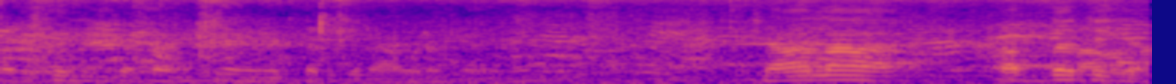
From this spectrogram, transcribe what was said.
పరిశీలించడానికి నేను ఇక్కడికి రావడం జరిగింది. చాలా పద్ధతిగా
